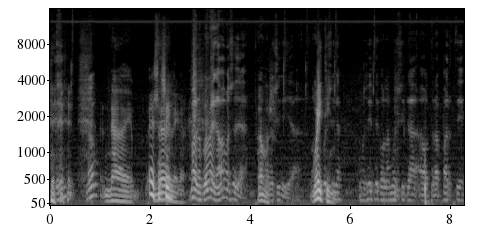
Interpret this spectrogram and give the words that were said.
¿Eh? ¿No? nada de Eso nada sí. de legal. Bueno, pues venga, vamos allá. Vamos. Con la Waiting. música, como se dice, con la música a otra parte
